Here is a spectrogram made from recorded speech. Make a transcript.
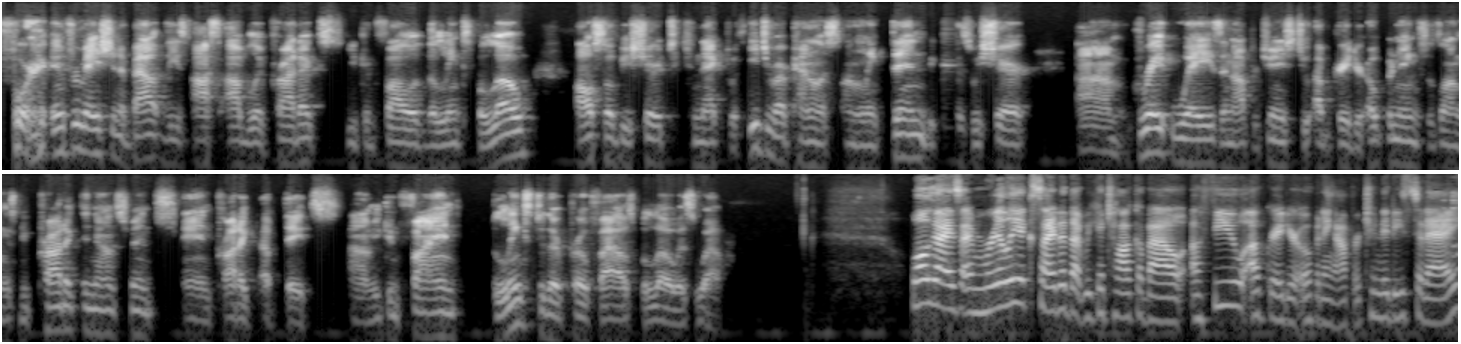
for information about these Assa Abloy products, you can follow the links below. Also, be sure to connect with each of our panelists on LinkedIn because we share um, great ways and opportunities to upgrade your openings as long as new product announcements and product updates. Um, you can find links to their profiles below as well. Well, guys, I'm really excited that we could talk about a few upgrade your opening opportunities today.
